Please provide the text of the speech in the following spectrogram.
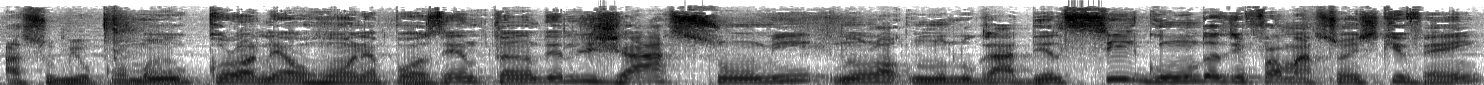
o, assumir o comando. O Coronel Rony aposentando, ele já assume no, no lugar dele, segundo as informações que vem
